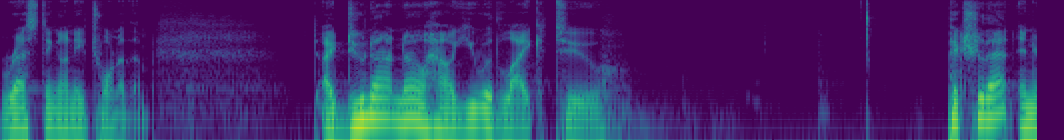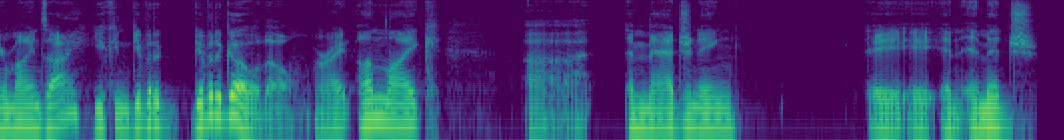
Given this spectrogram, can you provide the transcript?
resting on each one of them. I do not know how you would like to picture that in your mind's eye. You can give it a give it a go though. All right. Unlike uh, imagining a, a an image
